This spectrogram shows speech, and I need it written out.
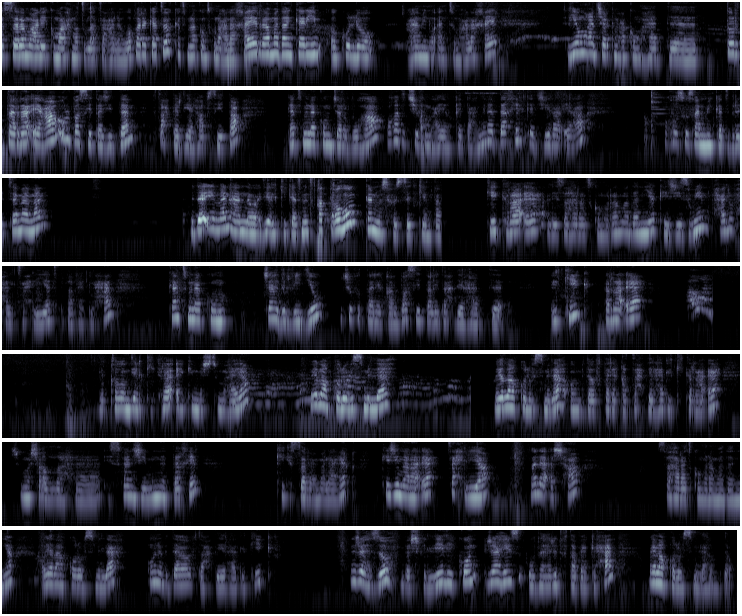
السلام عليكم ورحمة الله تعالى وبركاته. كنتمنىكم تكونوا على خير. رمضان كريم وكل عام وأنتم على خير. اليوم غنشارك معكم هاد التورتة الرائعة والبسيطة جدا التحضير ديالها بسيطة. كنتمنىكم تجربوها وغادي تشوفوا معايا القطع من الداخل كتجي رائعة وخصوصا من كتبرد تماما. ودائما هاد النوع ديال الكيكات من تقطعوهم كنمسحوا السكين طب كيك رائع لسهراتكم الرمضانية كيجي زوين بحالو بحال التحليات بطبيعة الحال. كنتمنىكم تشاهدوا الفيديو وتشوفوا الطريقة البسيطة لتحضير هذا الكيك الرائع. القوام ديال الكيك رائع كما شفتوا معايا. يلا نقولوا بسم الله. ويلا نقولوا بسم الله ونبداو في طريقة تحضير هذا الكيك الرائع. شوف ما شاء الله إسفنجي من الداخل. كيك السبع ملاعق. كيجينا رائع. تحلية ولا أشهى. سهراتكم رمضانية. ويلا نقولوا بسم الله ونبداو في تحضير هذا الكيك. نجهزوه باش في الليل يكون جاهز وبارد بطبيعة الحال ويلا نقولوا بسم الله ونبدأو.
